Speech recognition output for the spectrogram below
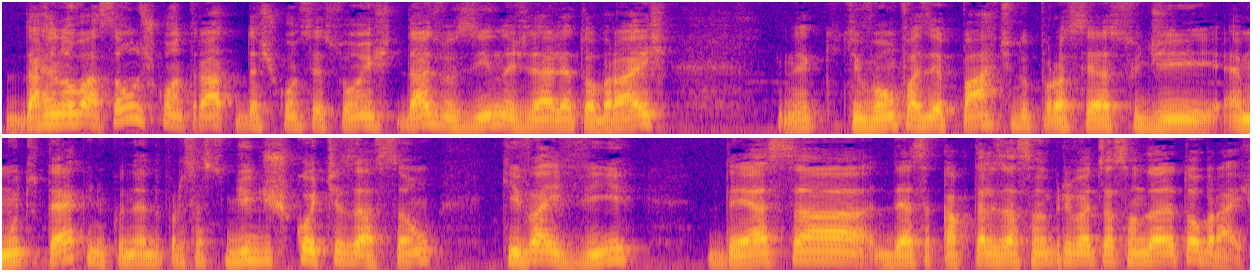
da renovação dos contratos das concessões das usinas da Eletrobras, né, que vão fazer parte do processo de. é muito técnico, né, do processo de descotização que vai vir dessa, dessa capitalização e privatização da Eletrobras.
